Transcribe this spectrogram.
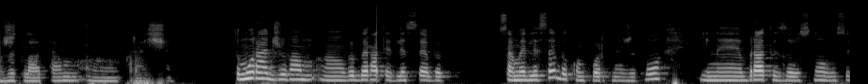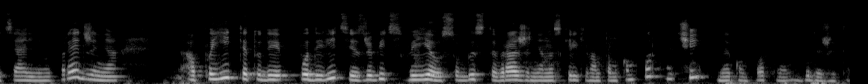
житла там е, краще. Тому раджу вам е, вибирати для себе саме для себе комфортне житло і не брати за основу соціальні упередження. А поїдьте туди, подивіться і зробіть своє особисте враження, наскільки вам там комфортно чи некомфортно буде жити.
